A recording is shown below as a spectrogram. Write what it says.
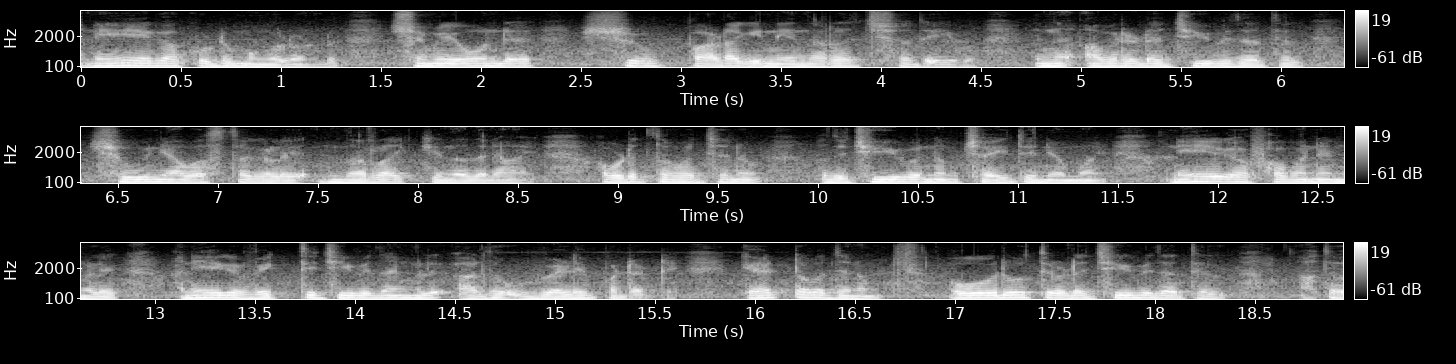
അനേക കുടുംബങ്ങളുണ്ട്. ഷെമയോന്റെ പടകിനെ നിറച്ച ദൈവം ഇന്ന് അവരുടെ ജീവിതത്തിൽ ശൂന്യാവസ്ഥകളെ നിറയ്ക്കുന്നതിനായി അവിടുത്തെ വചനം അത് ജീവനും ചൈതന്യമായി അനേക ഭവനങ്ങളിൽ അനേക വ്യക്തി ജീവിതങ്ങളിൽ അത് വെളിപ്പെടട്ടെ. കേട്ട വചനം ഓരോരുത്തരുടെ ജീവിതത്തിൽ അത്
